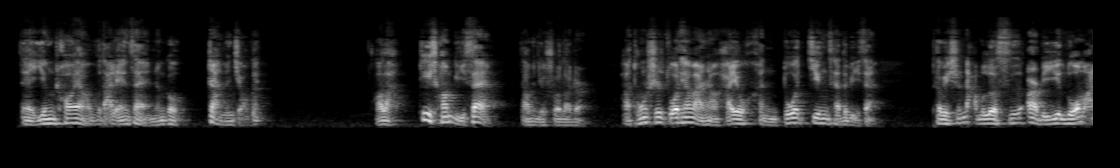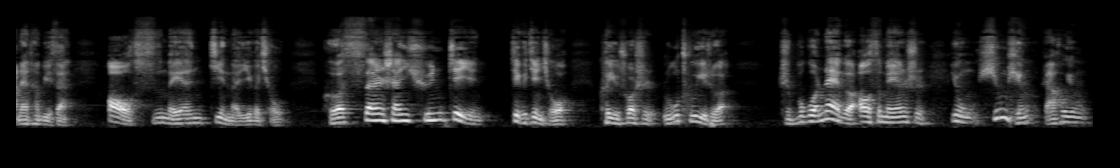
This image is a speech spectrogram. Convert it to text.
在英超呀、五大联赛能够站稳脚跟。好了。这场比赛咱们就说到这儿啊。同时，昨天晚上还有很多精彩的比赛，特别是那不勒斯二比一罗马那场比赛，奥斯梅恩进了一个球，和三山勋这这个进球可以说是如出一辙。只不过那个奥斯梅恩是用胸停，然后用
